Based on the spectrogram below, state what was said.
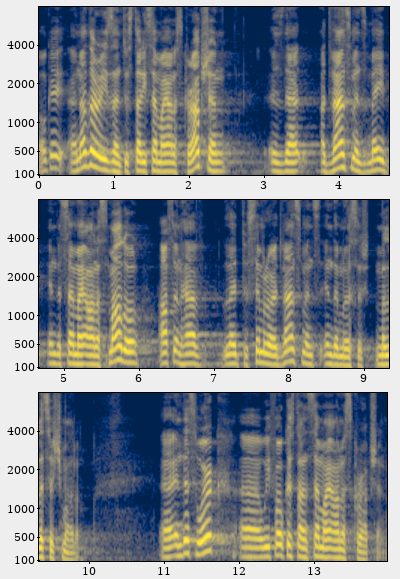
Okay, another reason to study semi-honest corruption is that advancements made in the semi-honest model often have led to similar advancements in the malicious, model. Uh, in this work, uh, we focused on semi-honest corruption.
